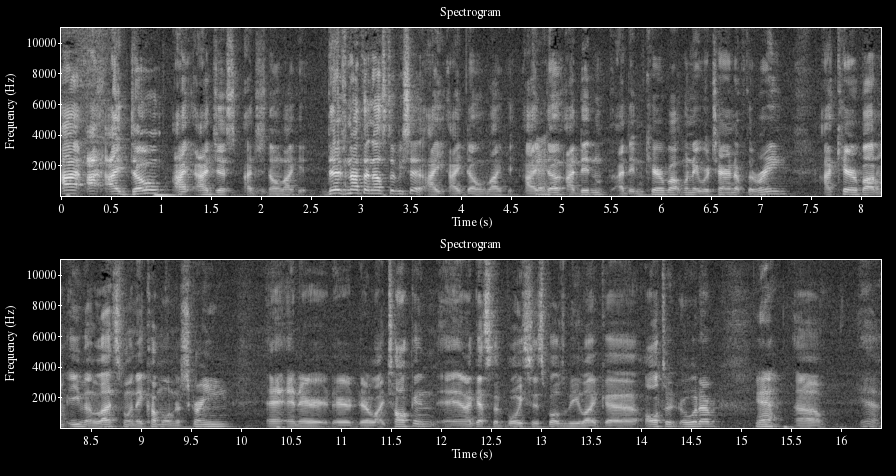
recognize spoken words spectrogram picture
I, I, I don't I, I just I just don't like it. There's nothing else to be said. I, I don't like it. I Okay. don't I didn't I didn't care about when they were tearing up the ring. I care about them even less when they come on the screen and, and they're they're they're like talking and I guess the voice is supposed to be like uh, altered or whatever. yeah. Um, yeah.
